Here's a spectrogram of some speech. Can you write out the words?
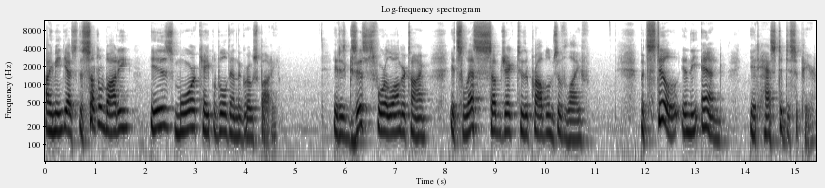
I mean, yes, the subtle body is more capable than the gross body. It exists for a longer time. It's less subject to the problems of life. But still, in the end, it has to disappear.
